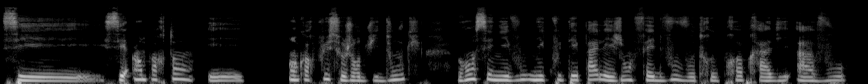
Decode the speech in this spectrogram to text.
c'est important. Et encore plus aujourd'hui. Donc, renseignez-vous, n'écoutez pas les gens, faites-vous votre propre avis à vous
